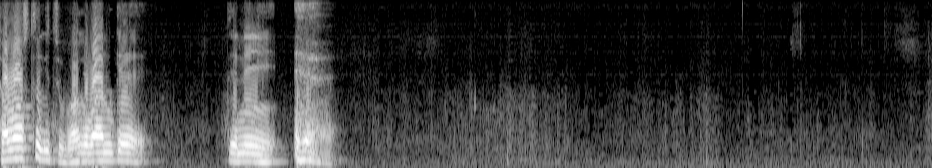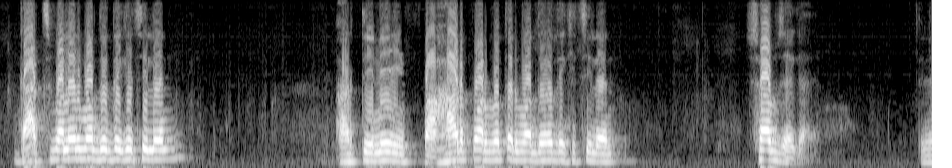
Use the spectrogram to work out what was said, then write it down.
সমস্ত কিছু ভগবানকে তিনি গাছপালের মধ্যে দেখেছিলেন আর তিনি পাহাড় পর্বতের মধ্যেও দেখেছিলেন সব জায়গায় তিনি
